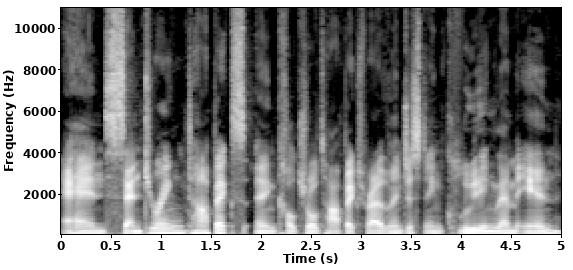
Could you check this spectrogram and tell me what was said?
and centering topics and cultural topics rather than just including them in.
